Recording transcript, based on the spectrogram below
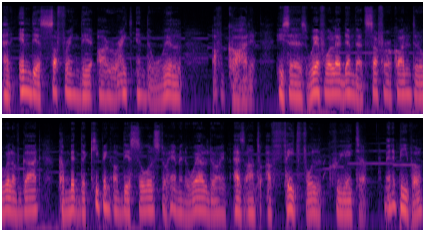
and in their suffering, they are right in the will of God. He says, Wherefore let them that suffer according to the will of God commit the keeping of their souls to Him in well doing as unto a faithful Creator. Many people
